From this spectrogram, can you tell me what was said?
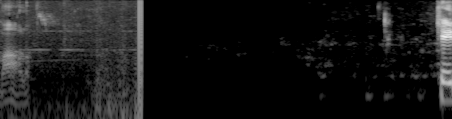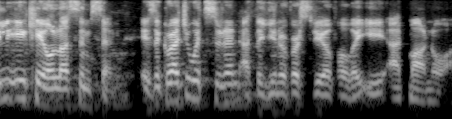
Mahalo. Keli'i Keola Simpson is a graduate student at the University of Hawaii at Manoa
